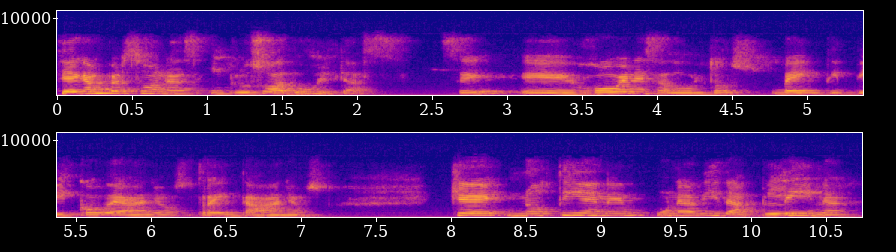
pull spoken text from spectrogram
Llegan personas, incluso adultas, ¿sí? Eh, jóvenes adultos, 20 y pico de años, 30 años, que no tienen una vida plena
